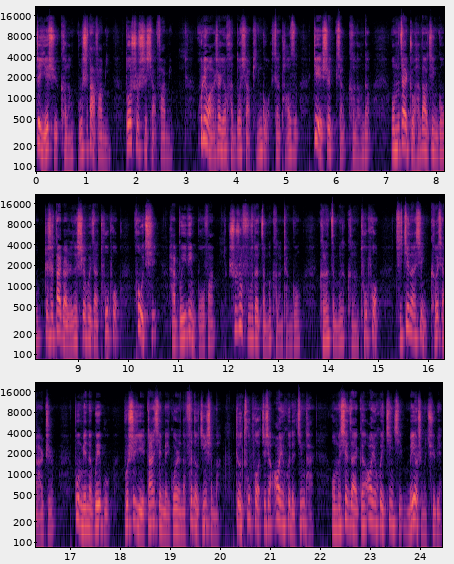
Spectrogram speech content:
这也许可能不是大发明，多数是小发明。互联网上有很多小苹果、小桃子，这也是小可能的。我们在主航道进攻，这是代表人类社会在突破，后期还不一定勃发。舒舒服服的怎么可能成功？可能怎么可能突破？其艰难性可想而知。不眠的硅谷不是也彰显美国人的奋斗精神吗？这个突破就像奥运会的金牌，我们现在跟奥运会竞技没有什么区别。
